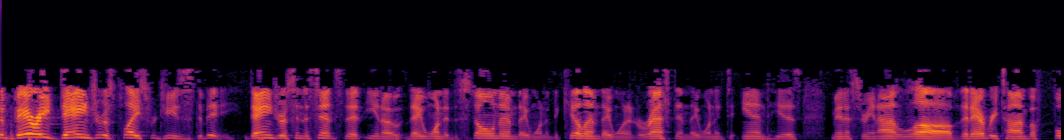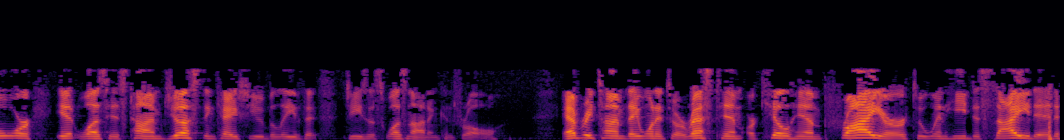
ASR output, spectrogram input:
a very dangerous place for Jesus to be. Dangerous in the sense that, you know, they wanted to stone him, they wanted to kill him, they wanted to arrest him, they wanted to end his ministry. And I love that every time before it was his time, just in case you believe that Jesus was not in control, every time they wanted to arrest him or kill him prior to when he decided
